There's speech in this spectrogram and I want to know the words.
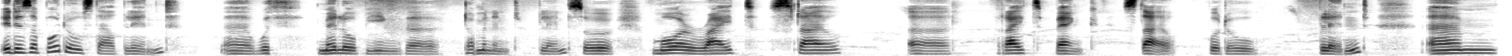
it is a Bordeaux style blend, uh, with Merlot being the dominant blend, so more right style, uh, right bank style Bordeaux blend. Um,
